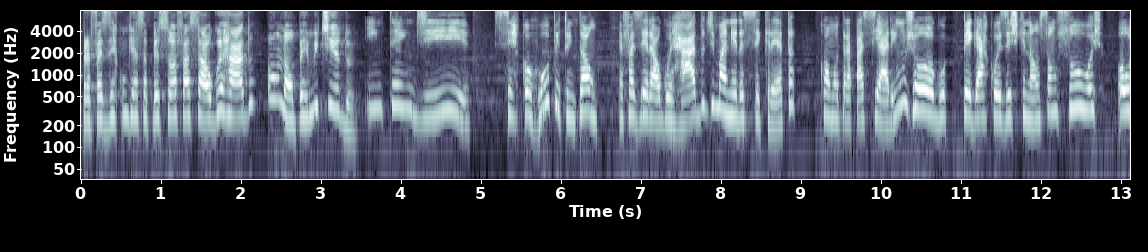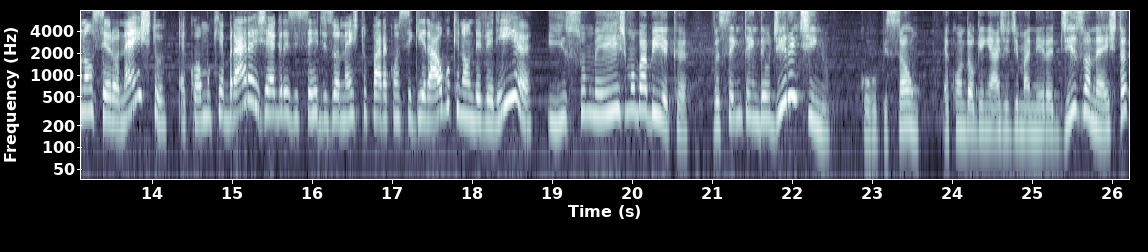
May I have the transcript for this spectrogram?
para fazer com que essa pessoa faça algo errado ou não permitido. Entendi. Ser corrupto, então, é fazer algo errado de maneira secreta, como trapacear em um jogo, pegar coisas que não são suas, ou não ser honesto? É como quebrar as regras e ser desonesto para conseguir algo que não deveria? Isso mesmo, Babica. Você entendeu direitinho. Corrupção é quando alguém age de maneira desonesta,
